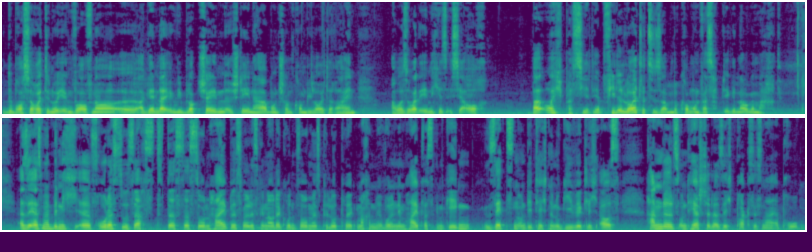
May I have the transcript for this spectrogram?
Du brauchst ja heute nur irgendwo auf einer äh, Agenda irgendwie Blockchain stehen haben und schon kommen die Leute rein. Aber so was ähnliches ist ja auch bei euch passiert. Ihr habt viele Leute zusammenbekommen und was habt ihr genau gemacht? Also erstmal bin ich äh, froh, dass du sagst, dass das so ein Hype ist, weil das ist genau der Grund, warum wir das Pilotprojekt machen. Wir wollen dem Hype was entgegensetzen und die Technologie wirklich aus Handels- und Herstellersicht praxisnah erproben.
